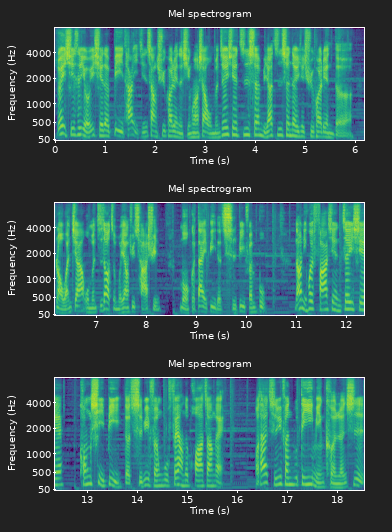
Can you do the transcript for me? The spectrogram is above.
所以其实有一些的币它已经上区块链的情况下，我们这些资深、比较资深的一些区块链的老玩家，我们知道怎么样去查询某个代币的持币分布。然后你会发现这一些空气币的持币分布非常的夸张哎哦，它的持币分布第一名可能是。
